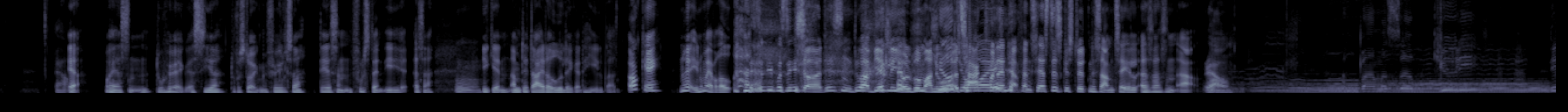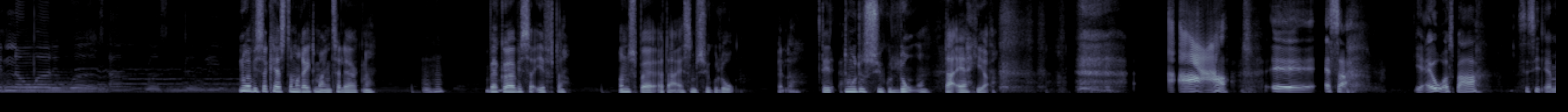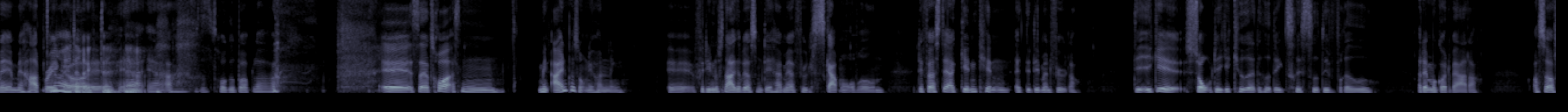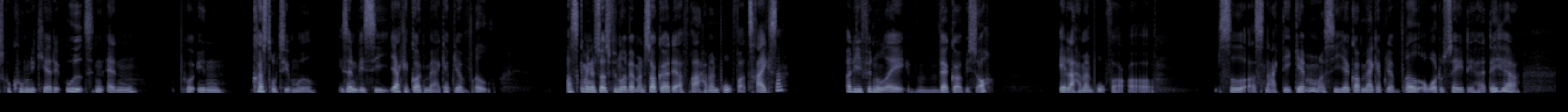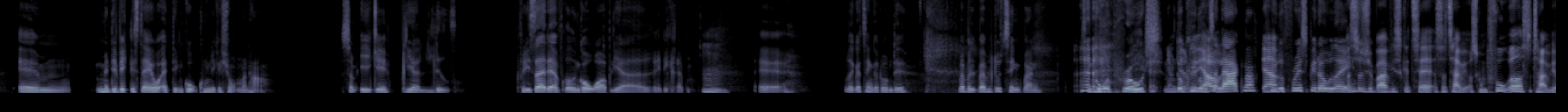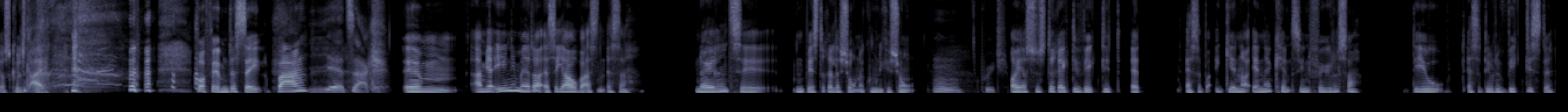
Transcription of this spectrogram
Ja. Ja. Hvor jeg er sådan, du hører ikke, hvad jeg siger. Du forstår ikke mine følelser. Det er sådan fuldstændig, altså, Mm. igen, jamen, det er dig, der ødelægger det hele. Bare, sådan, okay, nu er jeg endnu mere vred. Ja, lige præcis. Så det er sådan, du har virkelig hjulpet mig nu, og tak for den her fantastiske støttende samtale. Altså sådan, ja, Ja. wow. Find myself a cutie. Didn't know what it was. I was a newbie. Nu har vi så kastet med rigtig mange tallerkener. Mm-hmm. Hvad gør vi så efter? Og nu spørger jeg dig som psykolog. Eller, det, nu er du psykologen, der er her. Ah, øh, altså, jeg er jo også bare Cecilia med, med heartbreak. Nå, ja, det er og, rigtigt, Øh, ja, ja. ja. ja, trukket bobler. øh, så jeg tror sådan, min egen personlige holdning, øh, fordi nu snakkede vi også om det her med at føle skam over vreden. Det første er at genkende, at det er det, man føler. Det er ikke sorg, det er ikke kederlighed, det er ikke tristhed, det er vrede. Og den må godt være der. Og så også kunne kommunikere det ud til den anden på en konstruktiv måde. I sådan vil sige, jeg kan godt mærke, at jeg bliver vred. Og så skal man jo så også finde ud af, hvad man så gør derfra. Har man brug for at trække sig? Og lige finde ud af, hvad gør vi så? Eller har man brug for at sidde og snakke det igennem og sige, jeg kan godt mærke, at jeg bliver vred over, at du sagde det her det her. Øhm, men det vigtigste er jo, at det er en god kommunikation, man har. Som ikke bliver led. Fordi så er det, at vreden går over og bliver rigtig grim. Mm. Øh, ved ikke, hvad tænker du om det? Hvad vil, hvad vil du tænke en, sådan en god approach? Jamen, du det- kyler jeg er jo- tallerkener, ja. kyler frisbee derudad. Og så synes jeg bare, at vi skal tage, så tager vi også komfuret, og så tager vi også køleskej. For femte sal. Bang. Ja, tak. Øhm, jamen, jeg er enig med dig. Altså, jeg er jo bare sådan, altså, nøglen til den bedste relation er kommunikation. Mm. Preach. Og jeg synes, det er rigtig vigtigt, at altså, igen at anerkende sine følelser. Det er, jo, altså, det er jo det vigtigste.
